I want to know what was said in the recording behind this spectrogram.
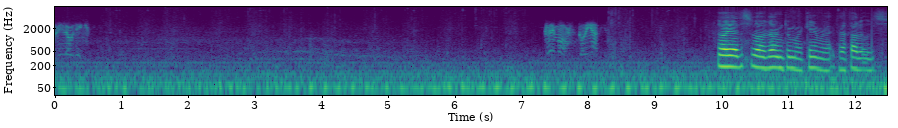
Reloading. Claymore, going up. Oh yeah, this is what I was driving through my camera at 'cause I thought it was.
